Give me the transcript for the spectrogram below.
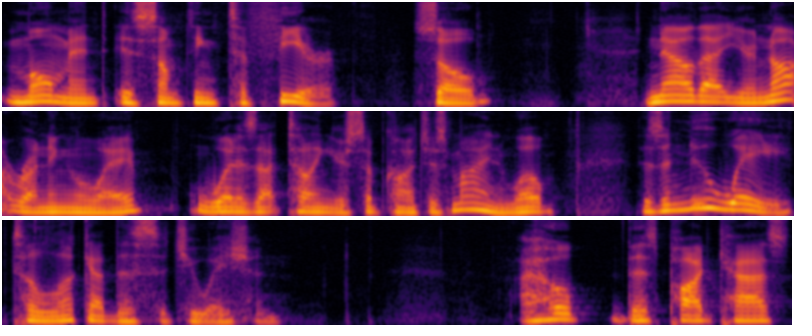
moment is something to fear. So now that you're not running away, what is that telling your subconscious mind? Well, there's a new way to look at this situation. I hope this podcast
